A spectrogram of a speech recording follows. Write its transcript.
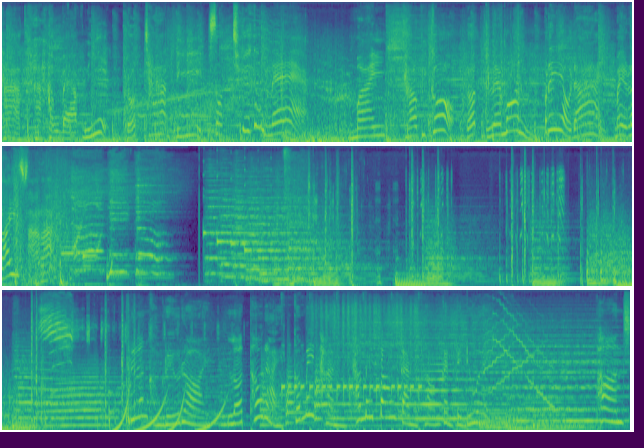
ท่าทางแบบนี้ รสชาติดี สดชื่นแน่ไม่คาปิโก้รสเลมอน เปรี้ยวได้ ไม่ไร้สาระเลดเท่าไหร่ก็ไม่ทันถ้าไม่ป้องกันพร้อมกันไปด้วย Pond's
